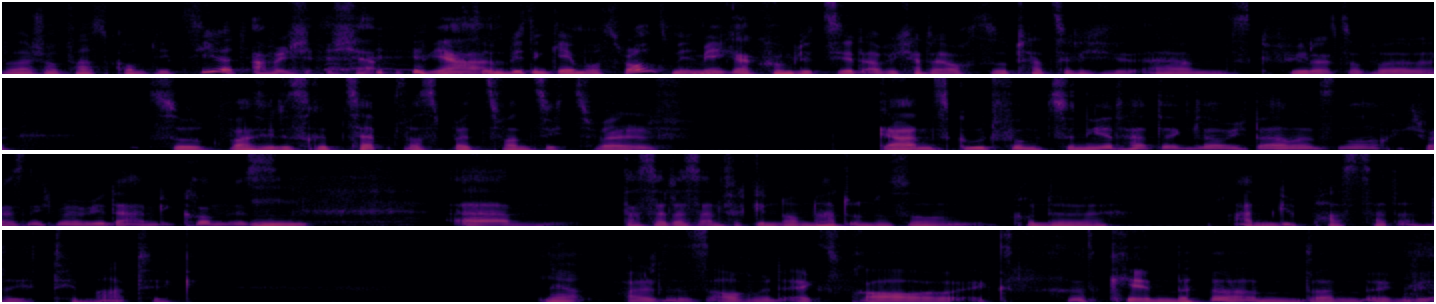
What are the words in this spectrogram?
war schon fast kompliziert. Aber ich, ich ja, so ein bisschen Game of Thrones mäßig. mega kompliziert, aber ich hatte auch so tatsächlich ähm, das Gefühl, als ob er so quasi das Rezept, was bei 2012 ganz gut funktioniert hatte, glaube ich, damals noch. Ich weiß nicht mehr, wie der angekommen ist. Mhm. ähm, dass er das einfach genommen hat und so im Grunde angepasst hat an die Thematik. Ja, Weil das ist auch mit Ex-Frau, Ex-Kinder und dann irgendwie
